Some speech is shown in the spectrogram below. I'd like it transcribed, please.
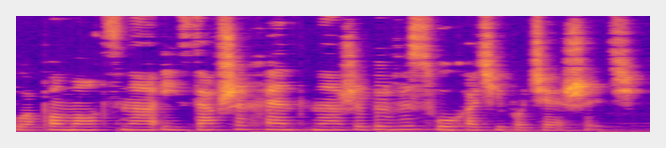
Była pomocna i zawsze chętna, żeby wysłuchać i pocieszyć.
